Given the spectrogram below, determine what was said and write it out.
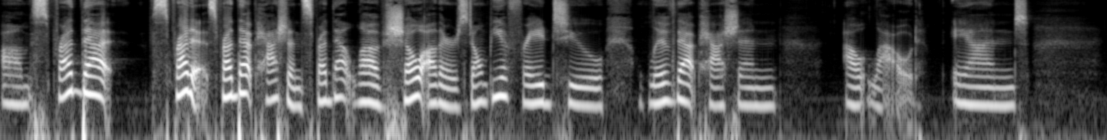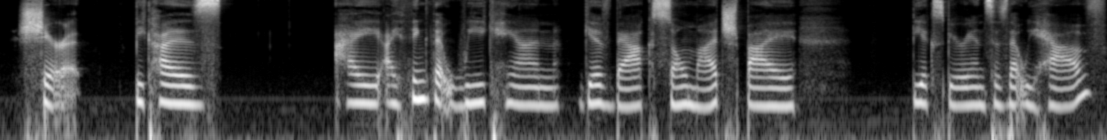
um, spread that. Spread it, spread that passion, spread that love, show others. Don't be afraid to live that passion out loud and share it because I I think that we can give back so much by the experiences that we have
